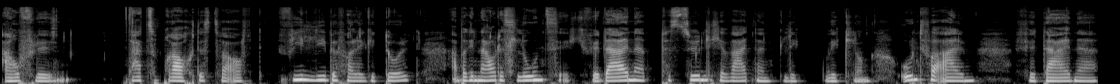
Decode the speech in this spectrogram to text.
auflösen. Dazu braucht es zwar oft viel liebevolle Geduld, aber genau das lohnt sich für deine persönliche Weiterentwicklung und vor allem für deine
